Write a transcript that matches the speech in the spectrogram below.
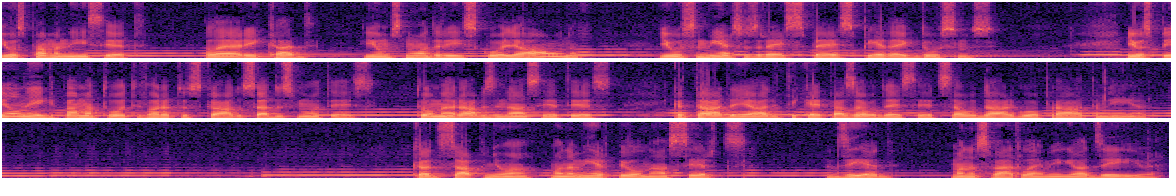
jūs pamanīsiet, lai arī kad jums nodarīs ko ļaunu, jūsu miers uzreiz spēs pieveikt dusmas. Jūs pilnīgi pamatoti varat uz kādu sadusmoties, tomēr apzināsieties, ka tādējādi tikai pazaudēsiet savu dārgo prāta mieru. Kad sapņo mana mierpilnā sirds, dzied mana svētlaimīgā dzīve –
